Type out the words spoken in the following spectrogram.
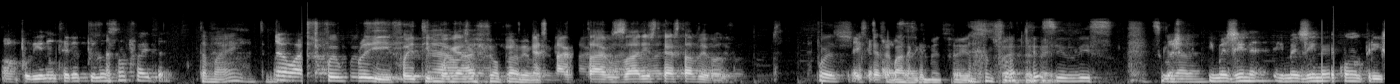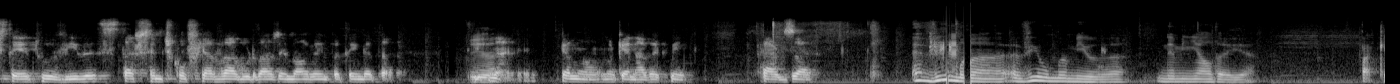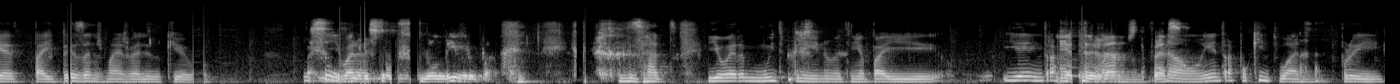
Ou podia não ter a depilação feita. Também, também. Eu acho que foi por aí. Foi tipo não, a gaja acho que ele está bêbado. Está, está a gozar e este gajo está bêbado. Pois, é que basicamente foi isso. Pode ter sido isso. Se Mas calhar... imagina, imagina quão triste é a tua vida se estás sempre desconfiado da abordagem de alguém para te engatar. Yeah. Não, ele não, não quer nada comigo. Está a gozar. Havia uma, havia uma miúda na minha aldeia pá, que é pá, 3 anos mais velha do que eu. Isso eu era... de um livro, pá. Exato. E eu era muito pequenino, eu tinha pá aí ia entrar para o quinto anos, ano. Não, ia entrar para o quinto ano, por aí.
